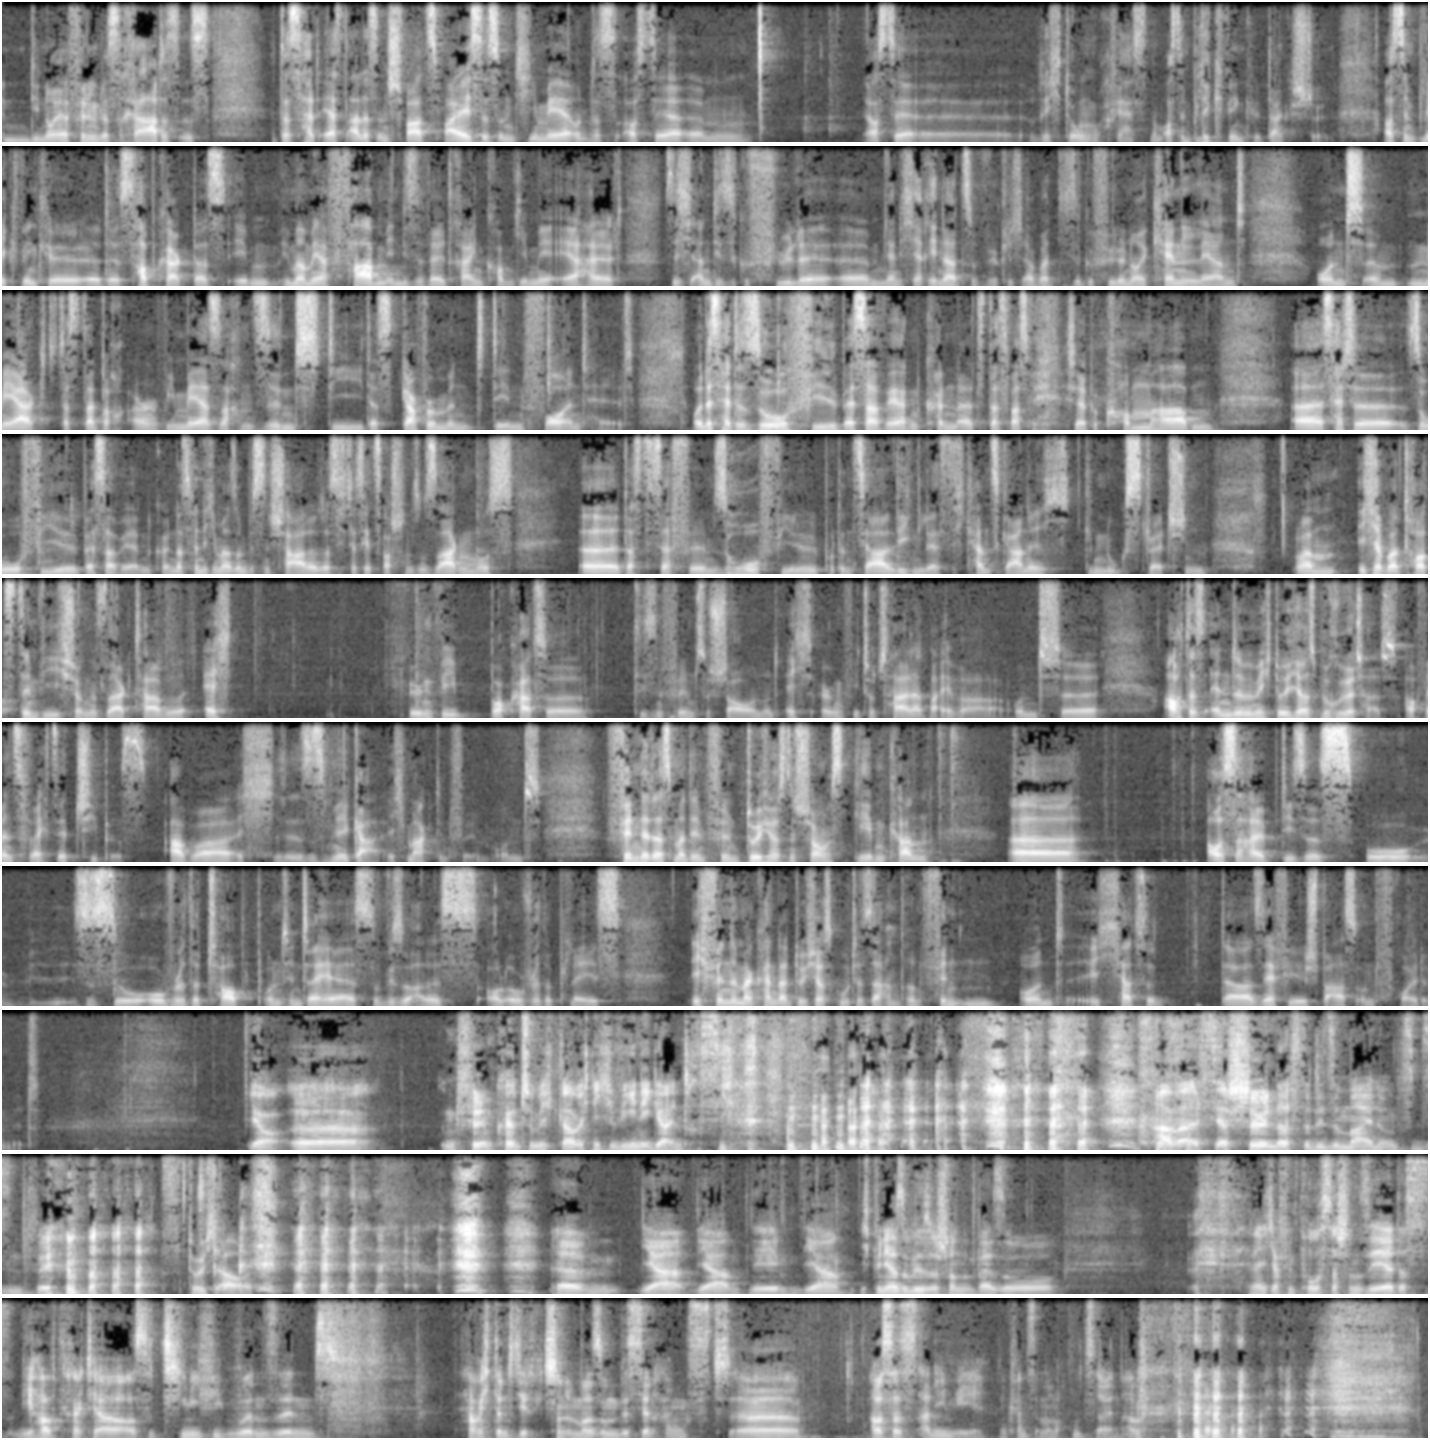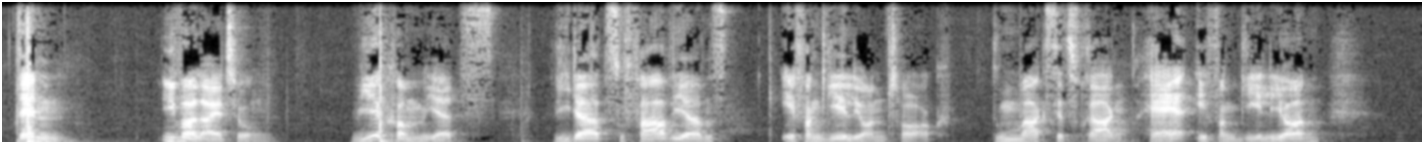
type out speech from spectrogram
die Neuerfindung des Rates ist, dass halt erst alles in Schwarz-Weiß ist und je mehr und das aus der ähm, aus der äh, Richtung, ach, wie heißt es nochmal, aus dem Blickwinkel, Dankeschön, aus dem Blickwinkel äh, des Hauptcharakters eben immer mehr Farben in diese Welt reinkommen, je mehr er halt sich an diese Gefühle, ähm, ja nicht erinnert so wirklich, aber diese Gefühle neu kennenlernt und ähm, merkt, dass da doch irgendwie mehr Sachen sind, die das Government denen vorenthält. Und es hätte so viel besser werden können als das, was wir ja bekommen haben. Äh, es hätte so viel besser werden können. Das finde ich immer so ein bisschen schade, dass ich das jetzt auch schon so sagen muss äh, dass dieser Film so viel Potenzial liegen lässt. Ich kann es gar nicht genug stretchen. Ähm, ich aber trotzdem, wie ich schon gesagt habe, echt irgendwie Bock hatte, diesen Film zu schauen und echt irgendwie total dabei war. Und äh, auch das Ende mich durchaus berührt hat, auch wenn es vielleicht sehr cheap ist. Aber ich, es ist mir egal, ich mag den Film und finde, dass man dem Film durchaus eine Chance geben kann, äh, außerhalb dieses, oh, ist es so over the top und hinterher ist sowieso alles all over the place. Ich finde, man kann da durchaus gute Sachen drin finden und ich hatte da sehr viel Spaß und Freude mit. Ja, äh, ein Film könnte mich, glaube ich, nicht weniger interessieren. Aber es ist ja schön, dass du diese Meinung zu diesem Film hast. Durchaus. ähm, ja, ja, nee, ja. Ich bin ja sowieso schon bei so wenn ich auf dem Poster schon sehe, dass die Hauptcharaktere aus so Teenie-Figuren sind, habe ich dann direkt schon immer so ein bisschen Angst. Äh, außer das Anime. Dann kann es immer noch gut sein. Denn, Überleitung. Wir kommen jetzt wieder zu Fabians Evangelion-Talk. Du magst jetzt fragen, hä, Evangelion?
